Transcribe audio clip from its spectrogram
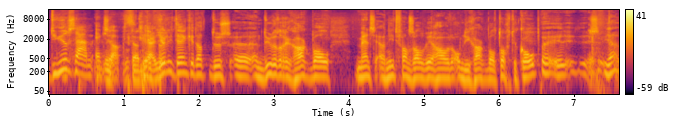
duurzaam exact? Ja, jullie denken dat dus eh, een duurdere gehaktbal... mensen er niet van zal weerhouden om die gehaktbal toch te kopen? Is- Ja,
